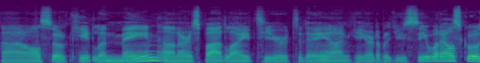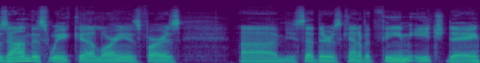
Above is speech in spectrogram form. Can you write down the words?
uh, also Caitlin Main on our spotlight here today on KRWC. What else goes on this week, uh, Lori, as far as um, you said there's kind of a theme each day?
